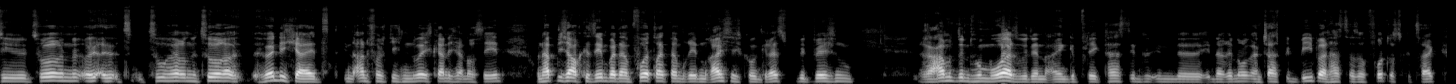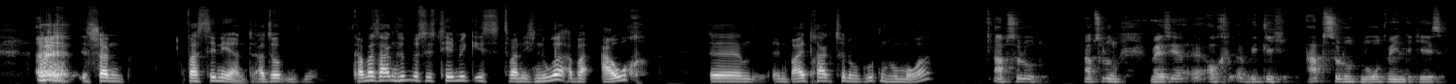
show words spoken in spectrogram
die Zuhörerinnen, äh, Zuhörerinnen und Zuhörer hören dich ja jetzt in Anführungsstrichen nur, ich kann dich ja noch sehen und habe dich auch gesehen bei deinem Vortrag beim Reden Reichlich Kongress, mit welchem rahmenden Humor, also wie du den eingepflegt hast, in, in, äh, in Erinnerung an Justin Bieber und hast da so Fotos gezeigt, ist schon faszinierend. Also kann man sagen, Hypnosystemik ist zwar nicht nur, aber auch ähm, ein Beitrag zu einem guten Humor. Absolut. Absolut, mhm. weil es ja äh, auch wirklich absolut notwendig ist,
